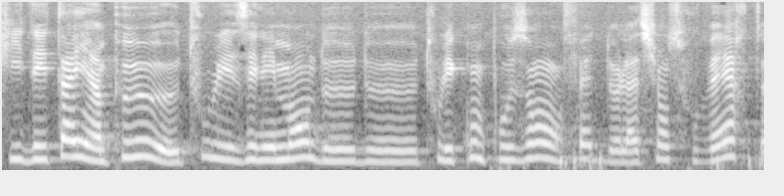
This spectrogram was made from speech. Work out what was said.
qui détaille un peu euh, tous les éléments de, tous les composants en fait de la science ouverte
